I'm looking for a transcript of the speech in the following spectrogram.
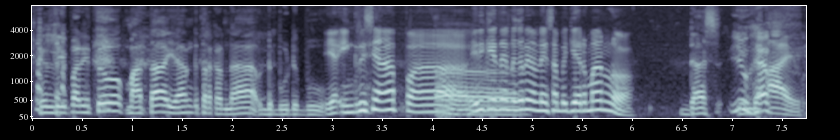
Kelilipan itu mata yang terkena debu-debu. Ya Inggrisnya apa? Eh. Ini kita dengerin ada yang sampai Jerman loh. Dust You in the have- eye.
